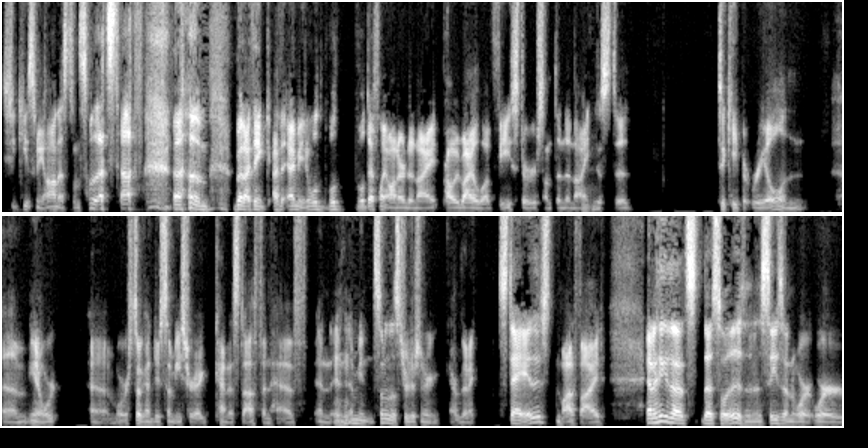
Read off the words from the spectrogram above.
she keeps me honest on some of that stuff. Um, but I think I, th- I mean we'll we'll we'll definitely honor tonight, probably by a love feast or something tonight, mm-hmm. just to to keep it real. And um, you know we're um, we're still going to do some Easter egg kind of stuff and have and and Mhm. I mean some of those traditions are, are going to stay. It is modified, and I think that's that's what it is in the season. We're we're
